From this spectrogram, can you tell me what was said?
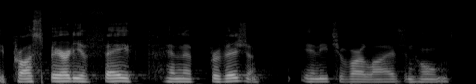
a prosperity of faith and of provision in each of our lives and homes.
